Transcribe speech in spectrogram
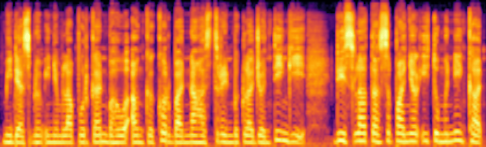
Media sebelum ini melaporkan bahawa angka korban nahas tren berkelajuan tinggi di selatan Sepanyol itu meningkat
